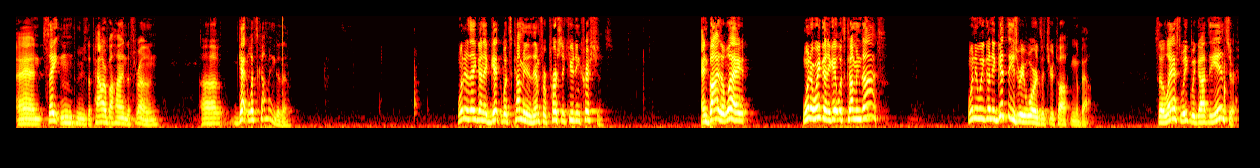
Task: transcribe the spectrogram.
and Satan, who's the power behind the throne, uh, get what's coming to them? When are they going to get what's coming to them for persecuting Christians? And by the way, when are we going to get what's coming to us? When are we going to get these rewards that you're talking about? So last week we got the answer.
